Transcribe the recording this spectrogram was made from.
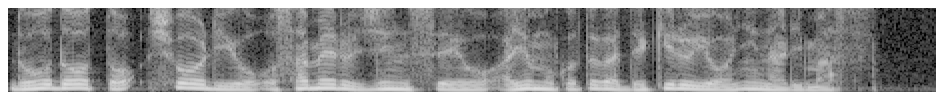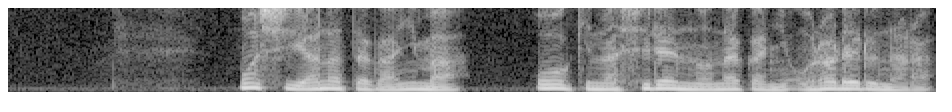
堂々と勝利を収める人生を歩むことができるようになりますもしあなたが今大きな試練の中におられるなら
